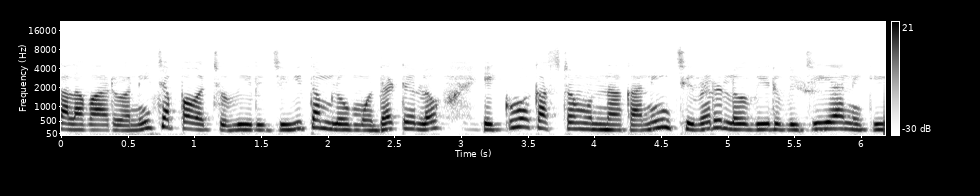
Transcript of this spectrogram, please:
కలవారు అని చెప్పవచ్చు. వీరి జీవితంలో మొదటిలో ఎక్కువ కష్టం ఉన్నా కానీ చివరిలో వీరు విజయానికి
